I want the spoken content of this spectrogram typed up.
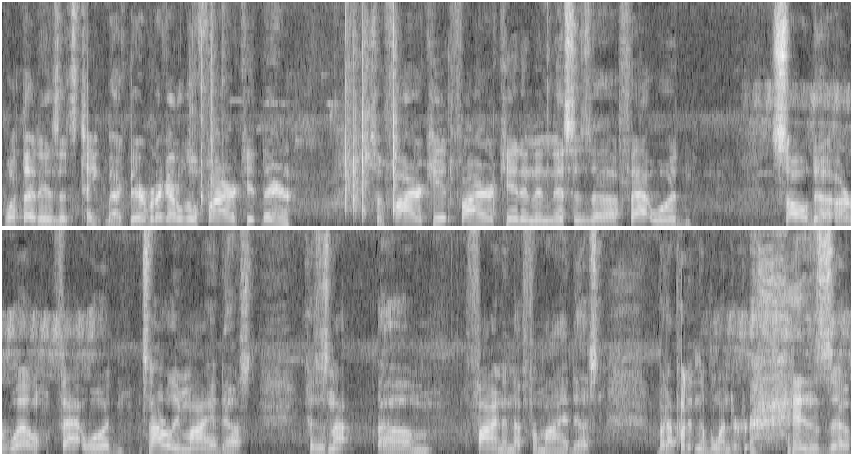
what that is that's taped back there, but I got a little fire kit there. So fire kit, fire kit, and then this is uh, fat wood sawdust, or well, fat wood. It's not really Maya dust because it's not um, fine enough for Maya dust. But I put it in the blender, so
